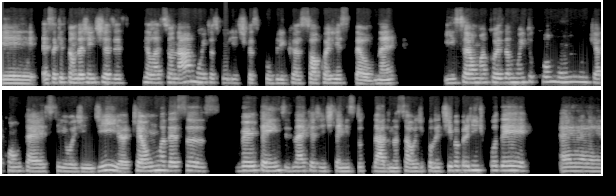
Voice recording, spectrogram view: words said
e essa questão da gente, às vezes, relacionar muito as políticas públicas só com a gestão, né? Isso é uma coisa muito comum que acontece hoje em dia, que é uma dessas vertentes, né, que a gente tem estudado na saúde coletiva para a gente poder é,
